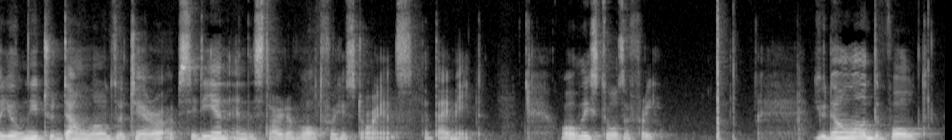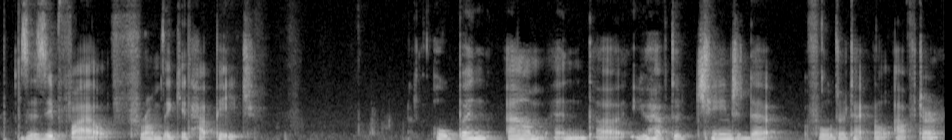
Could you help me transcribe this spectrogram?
you'll need to download Zotero, Obsidian, and the Starter Vault for Historians that I made. All these tools are free. You download the Vault the zip file from the GitHub page. Open um, and uh, you have to change the folder title after.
